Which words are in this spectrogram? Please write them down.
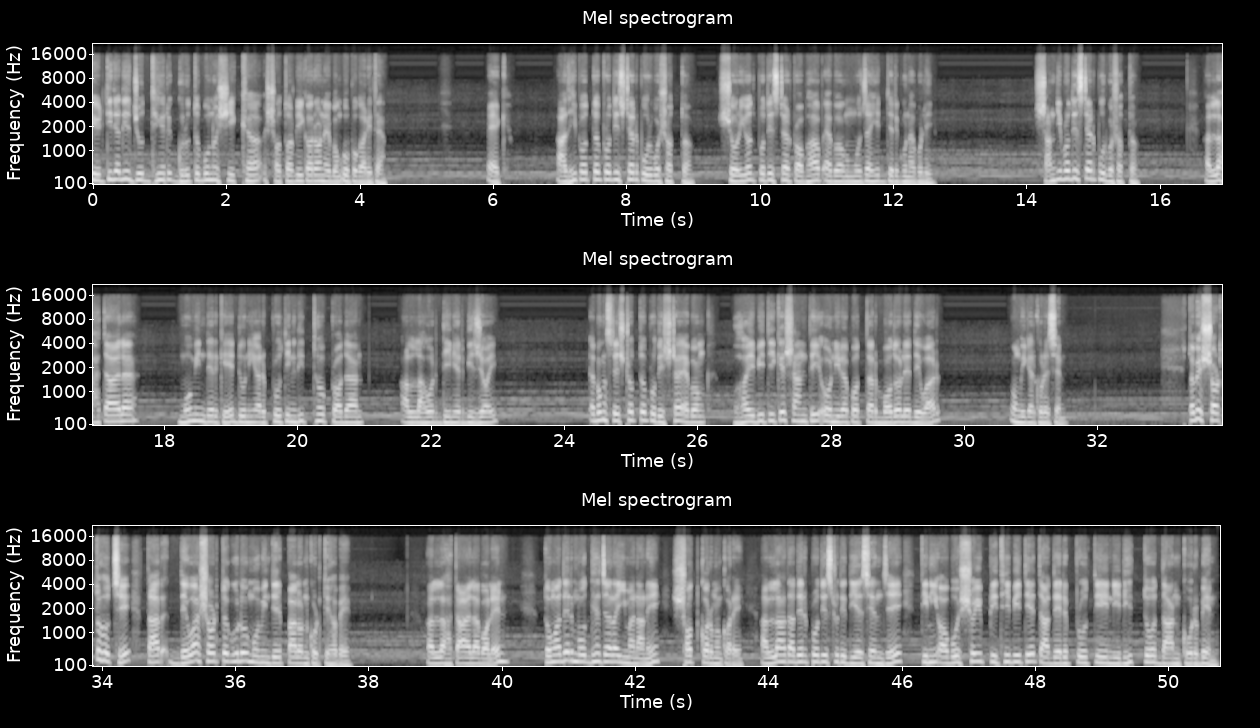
ইর্তিদাদি যুদ্ধের গুরুত্বপূর্ণ শিক্ষা, সতর্কীকরণ এবং উপকারিতা। এক, আধিপত্য প্রতিষ্ঠার পূর্বসত্ত্ব শরীয়ত প্রতিষ্ঠার প্রভাব এবং মুজাহিদদের গুণাবলী। শান্তি প্রতিষ্ঠার পূর্বসত্ত্ব আল্লাহ তাআলা মুমিনদেরকে দুনিয়ার প্রতিনিধিত্ব প্রদান আল্লাহর দিনের বিজয় এবং শ্রেষ্ঠত্ব প্রতিষ্ঠা এবং ভয়ভীতিকে শান্তি ও নিরাপত্তার বদলে দেওয়ার অঙ্গীকার করেছেন। তবে শর্ত হচ্ছে, তার দেওয়া শর্তগুলো মুমিনদের পালন করতে হবে। আল্লাহ তাআলা বলেন, তোমাদের মধ্যে যারা ঈমান আনে, সৎকর্ম করে। আল্লাহ তাদের প্রতিশ্রুতি দিয়েছেন যে, তিনি অবশ্যই পৃথিবীতে তাদের প্রতিনিধিত্ব দান করবেন।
